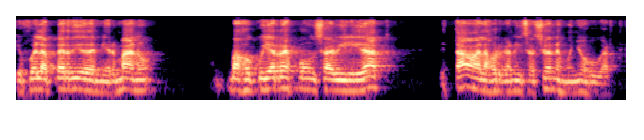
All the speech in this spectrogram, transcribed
que fue la pérdida de mi hermano, bajo cuya responsabilidad estaban las organizaciones Muñoz Ugarte.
